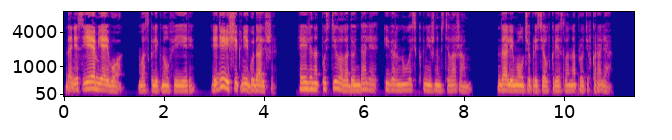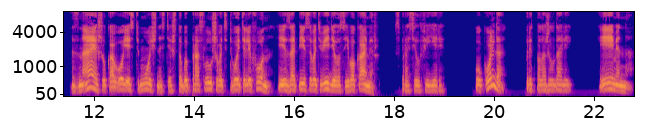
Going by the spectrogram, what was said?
«Да не съем я его!» — воскликнул Фиери. «Иди ищи книгу дальше». Эйлин отпустила ладонь Далия и вернулась к книжным стеллажам. Далее молча присел в кресло напротив короля. «Знаешь, у кого есть мощности, чтобы прослушивать твой телефон и записывать видео с его камер?» — спросил Фиери. «У Кольда?» — предположил Далей. «Именно.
